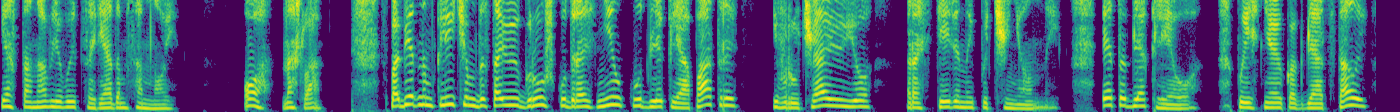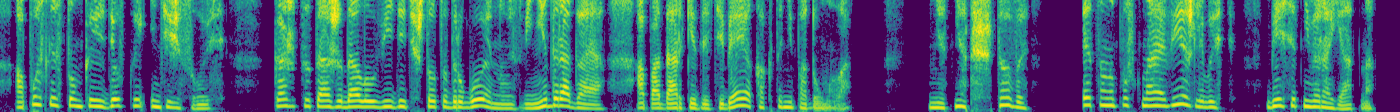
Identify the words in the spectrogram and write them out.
и останавливается рядом со мной. О, нашла. С победным кличем достаю игрушку-дразнилку для Клеопатры и вручаю ее растерянной подчиненной. Это для Клео. Поясняю, как для отсталой, а после с тонкой издевкой интересуюсь. Кажется, ты ожидала увидеть что-то другое, ну извини, дорогая, о подарке для тебя я как-то не подумала. Нет-нет, что вы, это напускная вежливость бесит невероятно,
